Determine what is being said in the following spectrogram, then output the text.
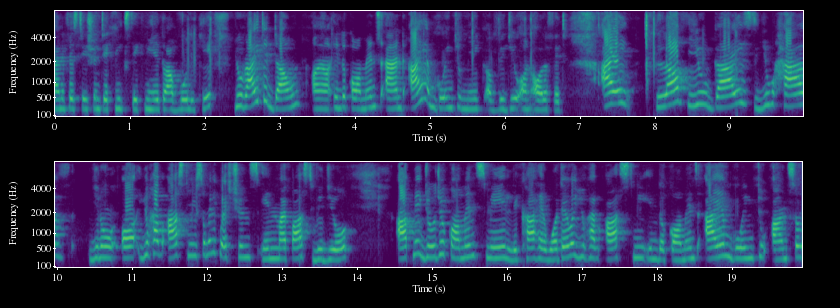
मैनिफेस्टेशन टेक्निक्स देखनी है तो आप वो लिखिए। You write it down in the comments and I am going to make a video on all of it I you guys. You have you know uh, you have asked me so many questions in my past video. आपने जो जो कमेंट्स में लिखा है whatever you have asked me in the comments I am going to answer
